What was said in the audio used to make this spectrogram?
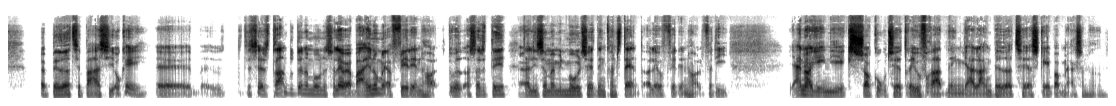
bedre til bare at sige, okay, øh, det ser stramt ud denne måned, så laver jeg bare endnu mere fedt indhold, du ved, og så er det det, ja. der ligesom er min målsætning konstant, at lave fedt indhold, fordi jeg er nok egentlig ikke så god til at drive forretningen, jeg er langt bedre til at skabe opmærksomheden.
